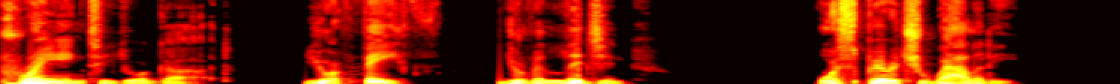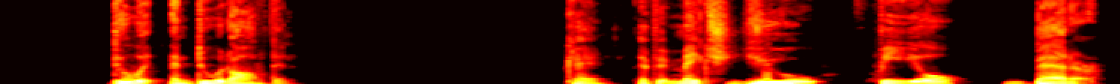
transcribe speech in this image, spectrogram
praying to your God, your faith, your religion, or spirituality, do it and do it often. Okay. If it makes you feel better.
